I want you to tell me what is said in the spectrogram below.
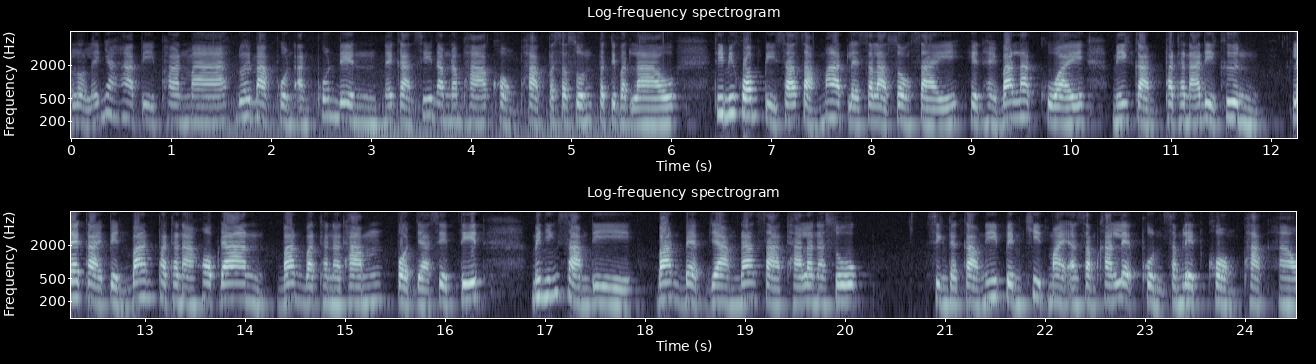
ตลอดระยะ5ปีผ่านมาด้วยมากผลอันพ้นเด่นในการซี่นำนำพาของภาคประชาชนปฏิบัติลาว ที่มีความปีศาสามารถและสลาดส่องใสเห็นให้บ้านลาดควยมีการพัฒนาดีขึ้น และกลายเป็นบ้านพัฒนาหอบด้าน บ้านวัฒนธรรมปลอดยาเสพติดแม่นหญิง 3D บ้านแบบอย่างด้านสาธารณสุข สิ่งดังกล่าวนี้เป็นขีดหมายอันสำคัญและผลสำเร็จของภาคเฮา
